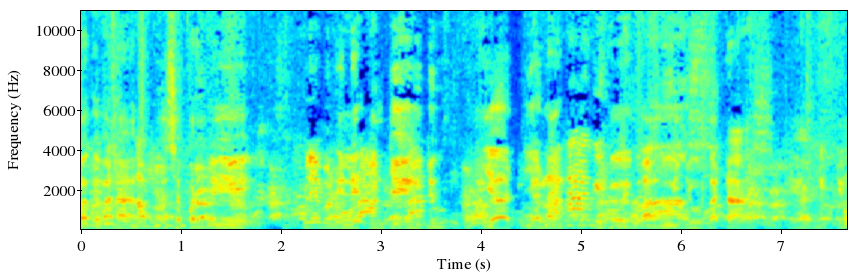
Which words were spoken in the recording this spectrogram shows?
bagaimana? Seperti lilit inting itu ya dia naik ke bambu itu ke atas ya gitu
